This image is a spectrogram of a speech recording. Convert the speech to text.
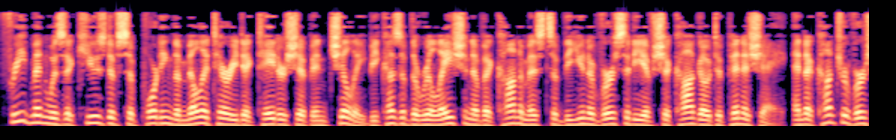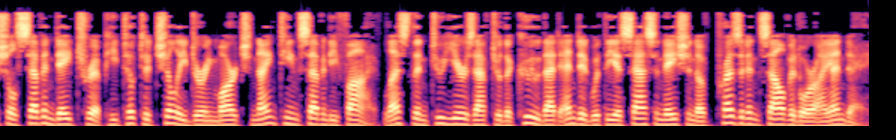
Friedman was accused of supporting the military dictatorship in Chile because of the relation of economists of the University of Chicago to Pinochet, and a controversial seven-day trip he took to Chile during March 1975 less than two years after the coup that ended with the assassination of President Salvador Allende.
